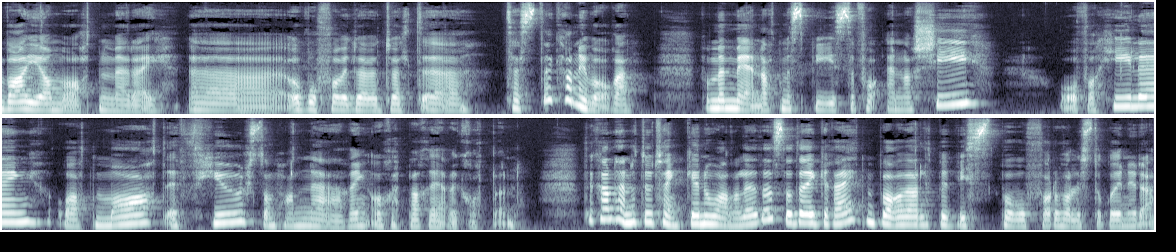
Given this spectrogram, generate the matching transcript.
Hva gjør maten med deg? Uh, og hvorfor vil du eventuelt eh, teste karnivore? For vi mener at vi spiser for energi og for healing, og at mat er fuel som har næring og reparerer kroppen. Det kan hende at du tenker noe annerledes, og det er greit, men bare være litt bevisst på hvorfor du har lyst til å gå inn i det.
